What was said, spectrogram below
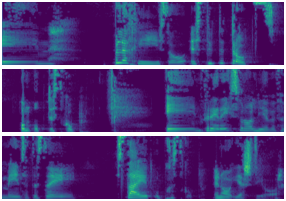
en plig hierso is toe te trots om op te skop. En vir die res van haar lewe vir mense te sê sy het opgeskop in haar eerste jaar.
